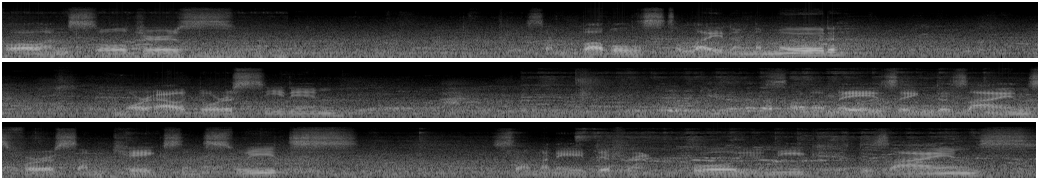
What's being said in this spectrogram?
fallen soldiers. Some bubbles to lighten the mood more outdoor seating. Some amazing designs for some cakes and sweets. So many different cool, unique designs.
